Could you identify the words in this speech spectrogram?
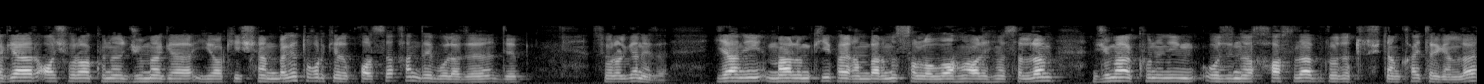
agar oshuro kuni jumaga yoki shanbaga to'g'ri kelib qolsa qanday bo'ladi deb so'ralgan edi Ya'ni ma'lumki payg'ambarimiz sollallohu alayhi vasallam juma kunining o'zini xoslab ro'za tutishdan qaytarganlar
